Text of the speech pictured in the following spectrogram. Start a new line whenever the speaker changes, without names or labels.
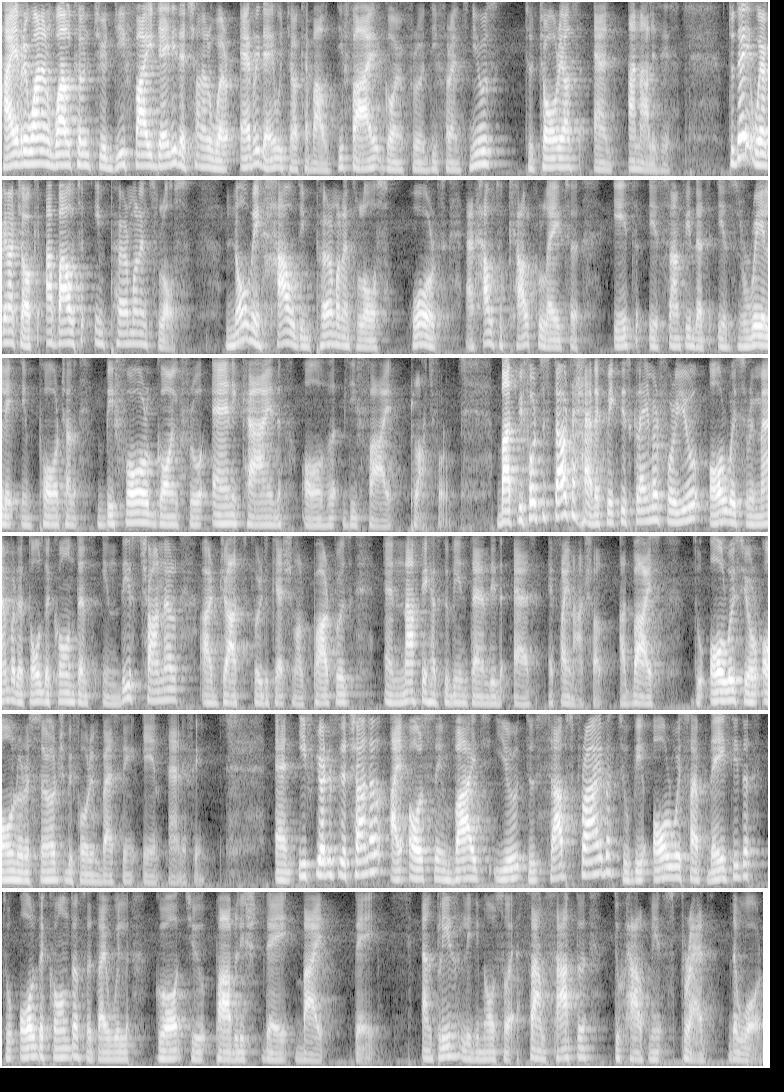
Hi everyone and welcome to DeFi Daily, the channel where every day we talk about DeFi, going through different news, tutorials and analysis. Today we're going to talk about impermanent loss. Knowing how the impermanent loss works and how to calculate it is something that is really important before going through any kind of DeFi platform. But before to start, I have a quick disclaimer for you. Always remember that all the contents in this channel are just for educational purpose and nothing has to be intended as a financial advice. Do always your own research before investing in anything. And if you are new to the channel, I also invite you to subscribe to be always updated to all the contents that I will go to publish day by day. And please leave me also a thumbs up to help me spread the word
